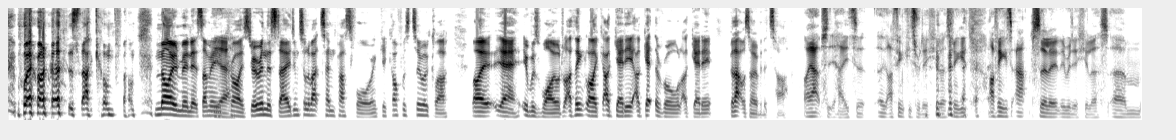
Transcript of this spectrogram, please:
where, on earth does that come from? Nine minutes. I mean, yeah. Christ, we were in the stadium until about ten past four, and kickoff was two o'clock. Like, yeah, it was wild. I think, like, I get it. I get the rule. I get it. But that was over the top. I absolutely hate it. I think it's ridiculous. I think it's, I think it's absolutely ridiculous. Um,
